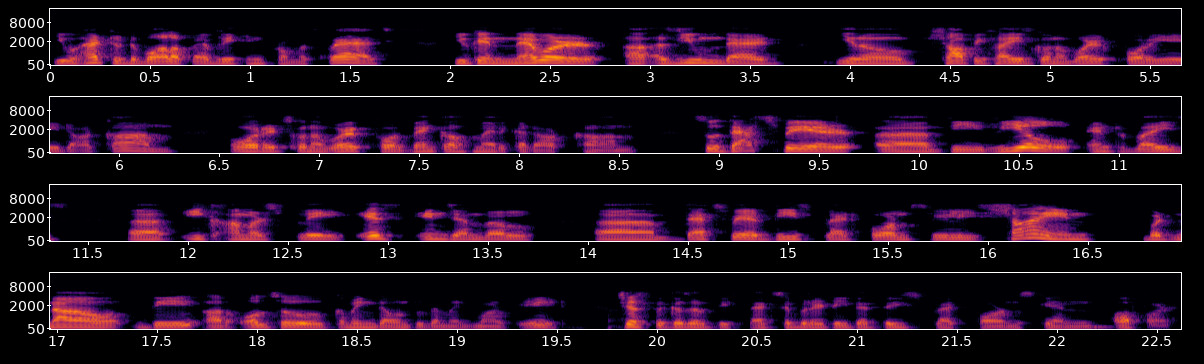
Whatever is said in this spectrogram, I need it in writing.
you had to develop everything from scratch. You can never uh, assume that you know Shopify is going to work for AA.com or it's going to work for BankOfAmerica.com. So that's where uh, the real enterprise uh, e-commerce play is in general. Uh, that's where these platforms really shine. But now they are also coming down to the mid market just because of the flexibility that these platforms can offer.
